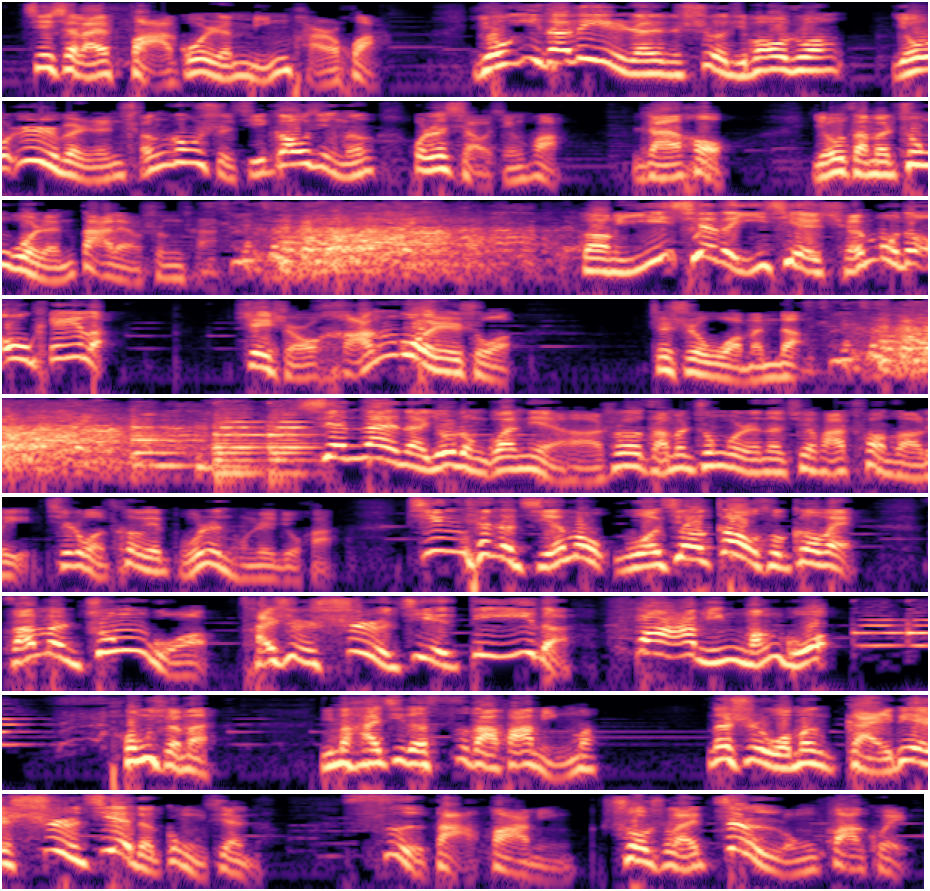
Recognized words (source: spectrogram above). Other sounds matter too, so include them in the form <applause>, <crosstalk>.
接下来法国人名牌化，由意大利人设计包装，由日本人成功使其高性能或者小型化，然后由咱们中国人大量生产。<laughs> 等一切的一切全部都 OK 了，这时候韩国人说：“这是我们的。<laughs> ”现在呢，有种观念啊，说咱们中国人呢缺乏创造力。其实我特别不认同这句话。今天的节目我就要告诉各位，咱们中国才是世界第一的发明王国。同学们，你们还记得四大发明吗？那是我们改变世界的贡献呢。四大发明说出来振聋发聩。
